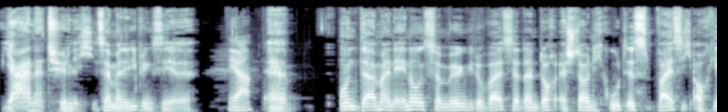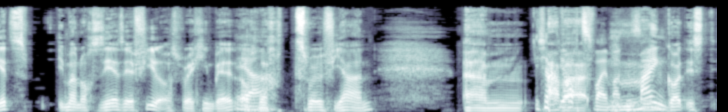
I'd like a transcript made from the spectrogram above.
ja, natürlich, ist ja meine Lieblingsserie. Ja. Äh, und da mein Erinnerungsvermögen, wie du weißt, ja dann doch erstaunlich gut ist, weiß ich auch jetzt immer noch sehr, sehr viel aus Breaking Bad, Ja. auch nach zwölf Jahren. Ähm, Ich hab die auch zweimal gesehen. Mein Gott ist,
